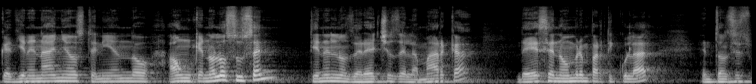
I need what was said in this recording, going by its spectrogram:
que tienen años teniendo, aunque no los usen, tienen los derechos de la marca, de ese nombre en particular. Entonces,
